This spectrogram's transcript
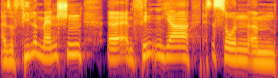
Also viele Menschen äh, empfinden ja, das ist so ein ähm,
